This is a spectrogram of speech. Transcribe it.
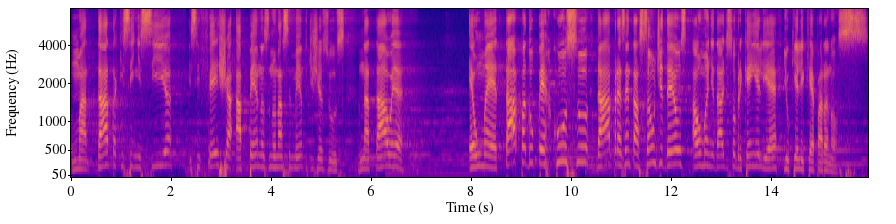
uma data que se inicia e se fecha apenas no nascimento de Jesus. Natal é é uma etapa do percurso da apresentação de Deus à humanidade sobre quem Ele é e o que Ele quer para nós.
